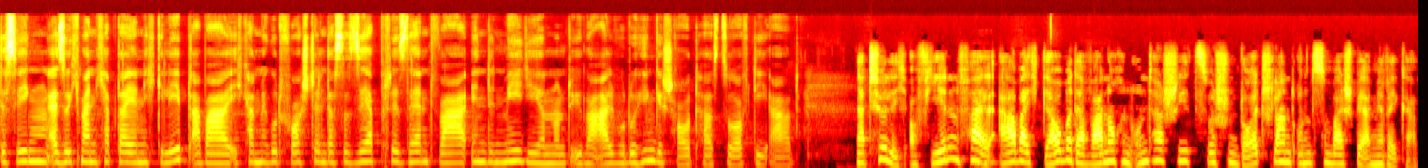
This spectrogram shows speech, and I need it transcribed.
Deswegen, also ich meine, ich habe da ja nicht gelebt, aber ich kann mir gut vorstellen, dass es sehr präsent war in den Medien und überall, wo du hingeschaut hast, so auf die Art. Natürlich, auf jeden Fall. Mhm. Aber ich glaube, da war noch ein Unterschied zwischen Deutschland und zum Beispiel Amerika.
